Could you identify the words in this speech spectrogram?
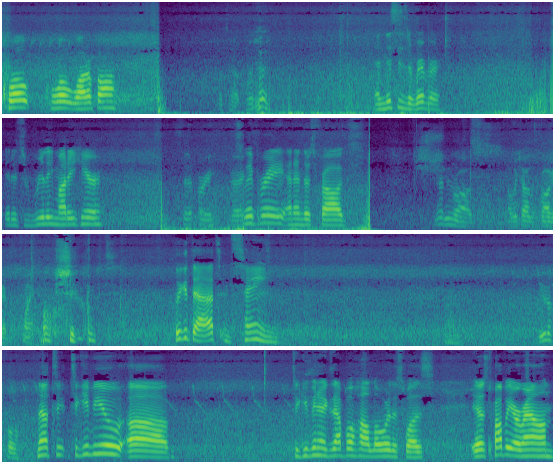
quote, quote, waterfall. What's up? And this is the river. It is really muddy here, slippery. Very slippery, and then there's frogs. Good frog. I wish I was a frog at this point. Oh shoot! Look at that. That's insane. Beautiful. Now, to, to give you uh, to give you an example how lower this was, it was probably around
